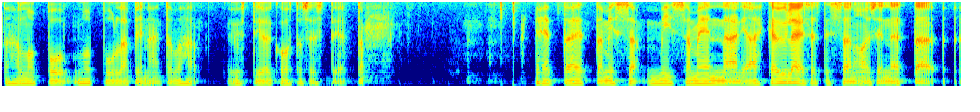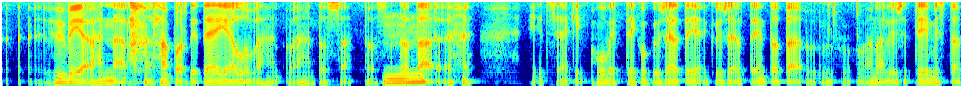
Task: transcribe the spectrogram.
tähän loppuun, loppuun läpi näitä vähän yhtiökohtaisesti, että, että, että missä, missä mennään. Ja ehkä yleisesti sanoisin, että hyviähän nämä raportit ei ollut vähän, vähän tuossa mm. tota, itseäkin huvittiin, kun kyseltiin, kyseltiin tota analyysitiimistä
